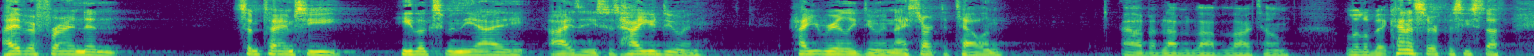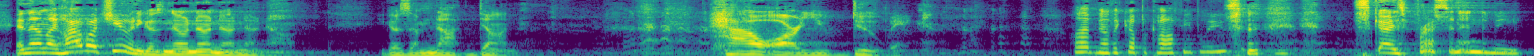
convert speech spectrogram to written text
I have a friend, and sometimes he, he looks me in the eye, eyes and he says, How you doing? How you really doing? And I start to tell him, uh, blah, blah, blah, blah, blah. I tell him a little bit, kind of surfacey stuff. And then I'm like, How about you? And he goes, No, no, no, no, no. He goes, I'm not done. How are you doing? I'll have another cup of coffee, please. this guy's pressing into me.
